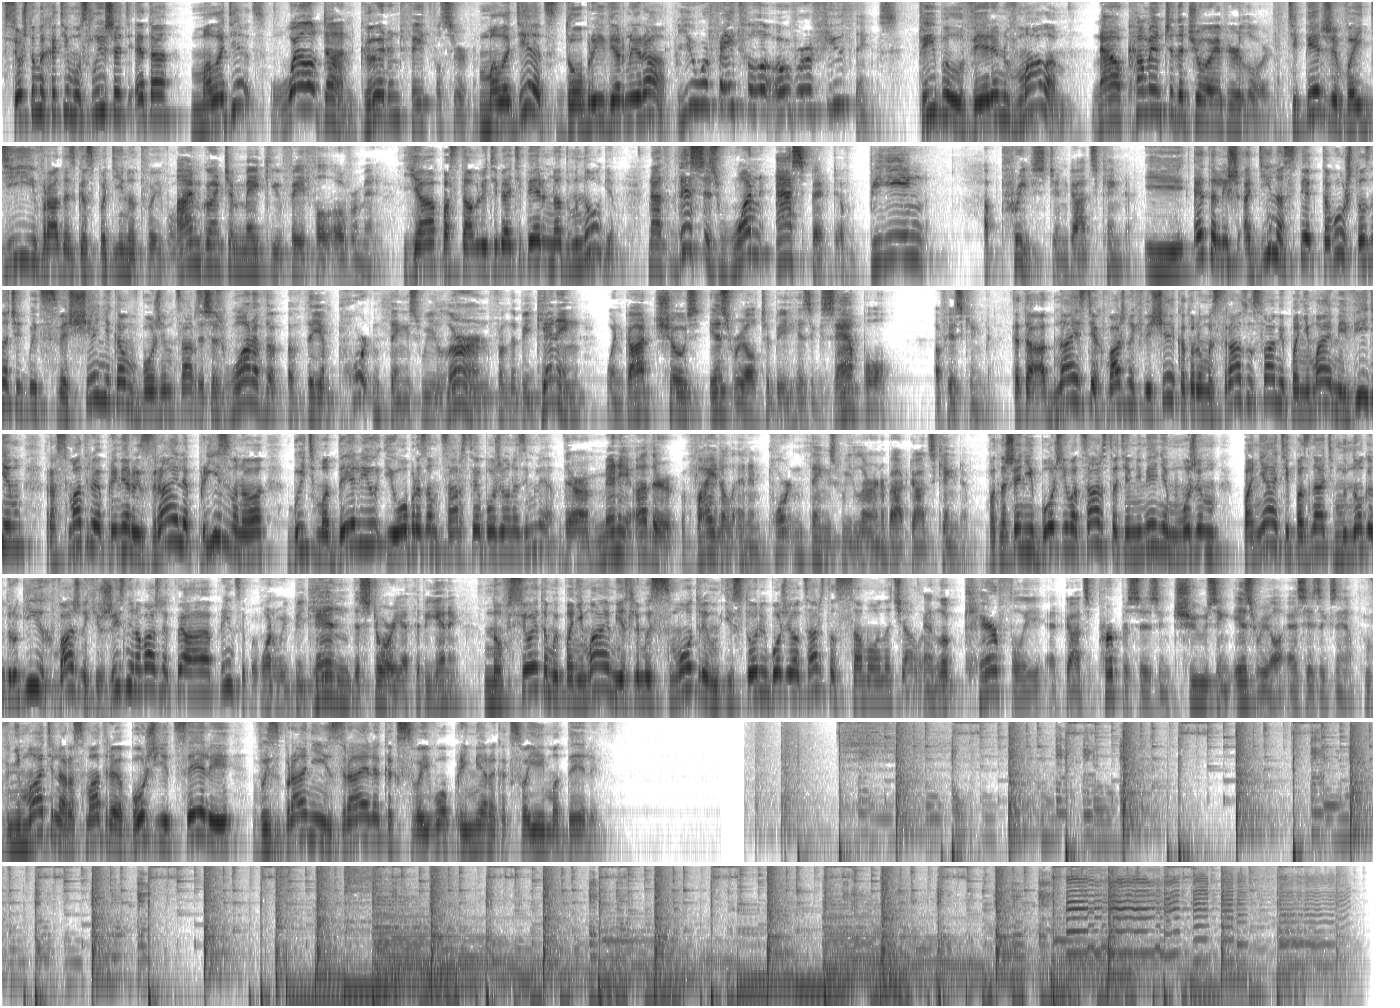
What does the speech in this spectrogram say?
Все, что мы хотим услышать, это «молодец». Well done, good and faithful servant. Молодец, добрый и верный раб. You were faithful over a few things. Ты был верен в малом. Now come into the joy of your Lord. Теперь же войди в радость Господина твоего. I'm going to make you faithful over many. Я поставлю тебя теперь над многим. Now, this is one aspect of being a priest in God's kingdom. И это лишь один аспект того, что значит быть священником в Божьем This Царстве. is one of the, of the important things we learn from the beginning when God chose Israel to be his example of his kingdom. Это одна из тех важных вещей, которые мы сразу с вами понимаем и видим, рассматривая пример Израиля, призванного быть моделью и образом Царствия Божьего на земле. There are many other vital and important things we learn about God's kingdom. В отношении Божьего Царства, тем не менее, мы можем понять и познать много других важных и жизненно важных а, принципов. When we begin the story at the beginning Но все это мы понимаем, если мы смотрим историю Божьего Царства с самого начала. and look carefully at God's purposes in choosing Israel as his example. Внимательно рассматривая Божьи цели в избрании Израиля как своего примера, как своей модели.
